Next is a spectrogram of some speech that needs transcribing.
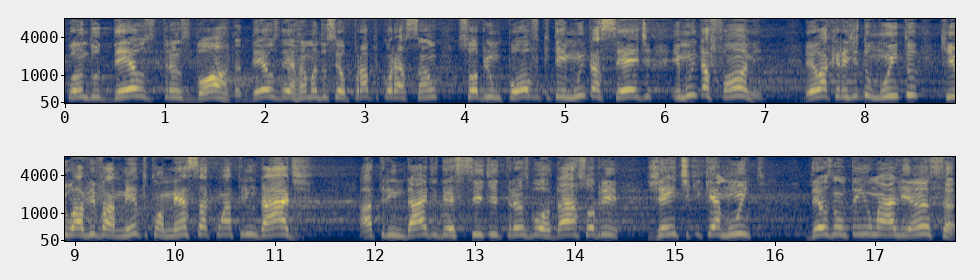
quando Deus transborda, Deus derrama do seu próprio coração sobre um povo que tem muita sede e muita fome. Eu acredito muito que o avivamento começa com a Trindade. A Trindade decide transbordar sobre gente que quer muito. Deus não tem uma aliança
